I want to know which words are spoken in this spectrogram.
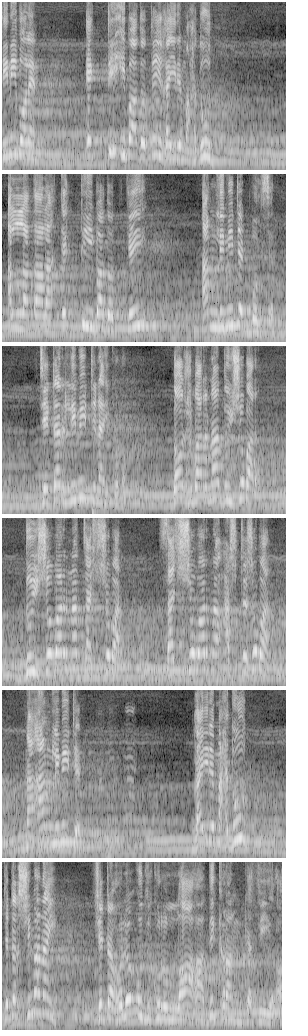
তিনি বলেন, একটি ইবাদতেই গাইরে মাহদুদ। আল্লাহ তালা একটি ইবাদতকেই আনলিমিটেড বলছেন, যেটার লিমিট নাই কোনো। দশ বার না দুইশো বার দুইশো বার না চারশো বার চারশো বার না আষ্টশো বার, না আনলিমিটেড। গাইরে মাহদুদ, যেটার সীমা নাই, সেটা হলো উদকুরুল্লাহ দিকরান কাসীরা।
